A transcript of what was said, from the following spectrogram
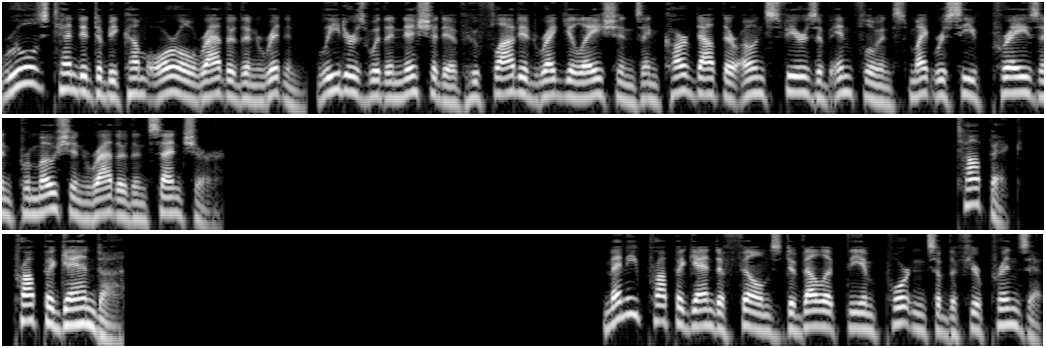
Rules tended to become oral rather than written. Leaders with initiative who flouted regulations and carved out their own spheres of influence might receive praise and promotion rather than censure. Topic: Propaganda. Many propaganda films developed the importance of the Führerprinzip.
